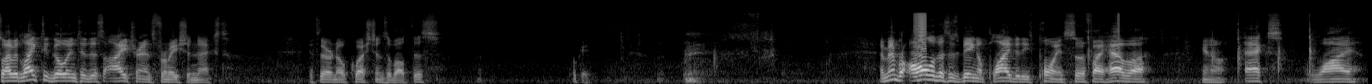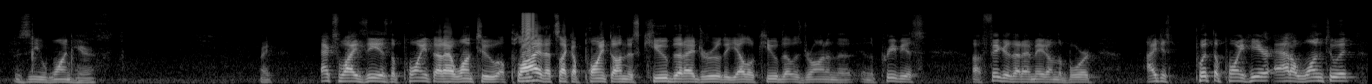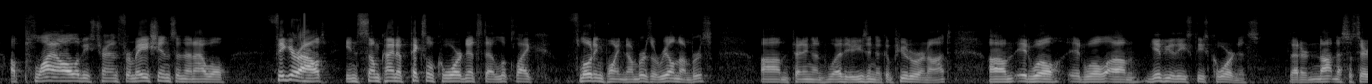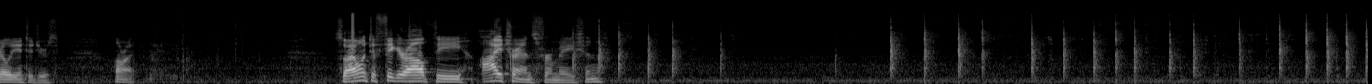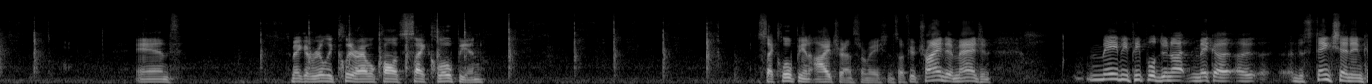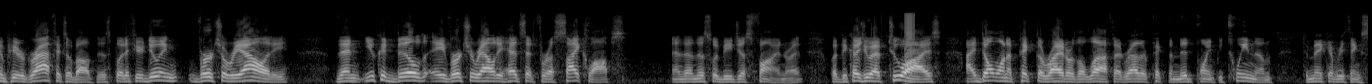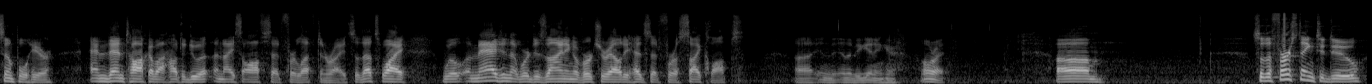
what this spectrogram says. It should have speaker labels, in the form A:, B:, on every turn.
A: So, I would like to go into this eye transformation next if there are no questions about this. Okay. And remember all of this is being applied to these points. So, if I have a you know x, y, z 1 here right x, y, z is the point that I want to apply that's like a point on this cube that I drew the yellow cube that was drawn in the in the previous uh, figure that I made on the board. I just put the point here add a 1 to it apply all of these transformations and then I will figure out in some kind of pixel coordinates that look like floating point numbers or real numbers um, depending on whether you're using a computer or not. Um, it will it will um, give you these these coordinates that are not necessarily integers. All right. So, I want to figure out the eye transformation and to make it really clear I will call it cyclopean cyclopean eye transformation. So, if you're trying to imagine maybe people do not make a, a, a, distinction in computer graphics about this, but if you're doing virtual reality then you could build a virtual reality headset for a cyclops and then this would be just fine right. But because you have two eyes I don't want to pick the right or the left I'd rather pick the midpoint between them to make everything simple here and then talk about how to do a, a nice offset for left and right. So, that's why we'll imagine that we're designing a virtual reality headset for a cyclops uh, in, the, in the beginning here. All right. Um, so, the first thing to do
